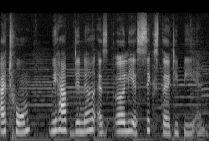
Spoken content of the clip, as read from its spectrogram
At home, we have dinner as early as 6:30 p.m.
